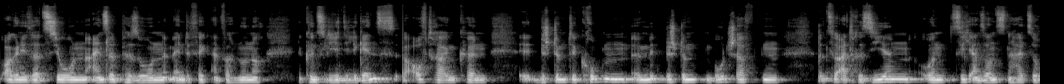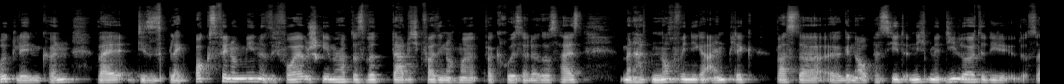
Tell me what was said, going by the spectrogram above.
Organisationen, Einzelpersonen im Endeffekt einfach nur noch eine künstliche Intelligenz beauftragen können, äh, bestimmte Gruppen äh, mit bestimmten Botschaften äh, zu adressieren und sich ansonsten halt zurücklehnen können, weil dieses Blackbox-Phänomen, das ich vorher beschrieben habe, das wird dadurch quasi nochmal vergrößert. Also das heißt, man hat noch weniger Einblick, was da äh, genau passiert. Nicht mehr die Leute, die das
